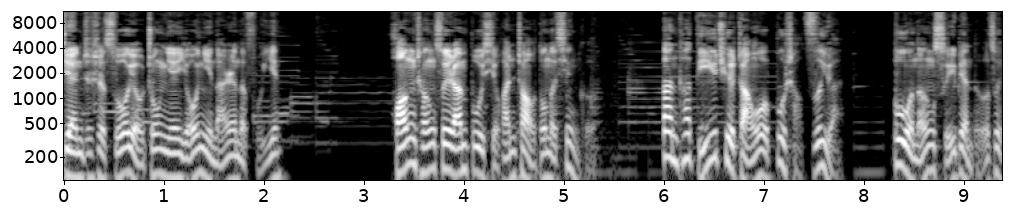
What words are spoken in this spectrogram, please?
简直是所有中年油腻男人的福音。黄成虽然不喜欢赵东的性格，但他的确掌握不少资源，不能随便得罪。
